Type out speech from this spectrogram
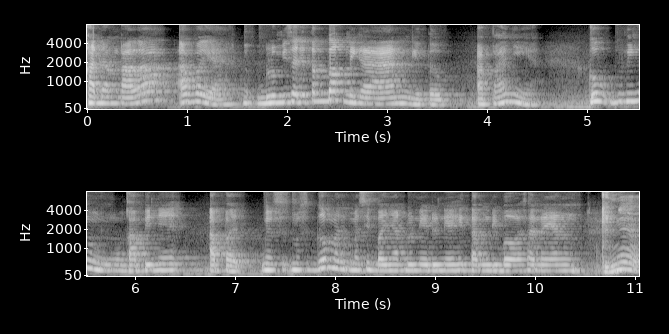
kadangkala apa ya belum bisa ditebak nih kan gitu. Apanya ya? Gue bingung ngungkapinnya apa. Maksud, maksud gue masih banyak dunia-dunia hitam di bawah sana yang kayaknya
